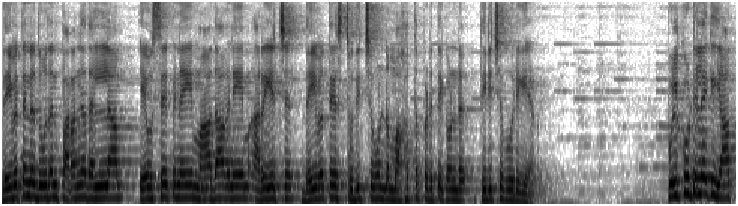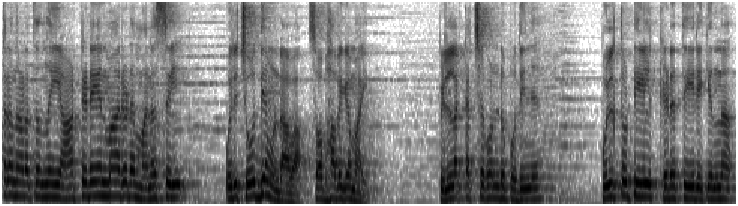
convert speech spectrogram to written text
ദൈവത്തിന്റെ ദൂതൻ പറഞ്ഞതെല്ലാം യൗസേപ്പിനെയും മാതാവിനെയും അറിയിച്ച് ദൈവത്തെ സ്തുതിച്ചുകൊണ്ട് മഹത്വപ്പെടുത്തിക്കൊണ്ട് തിരിച്ചു പോരുകയാണ്. പുൽക്കൂട്ടിലേക്ക് യാത്ര നടത്തുന്ന ഈ ആട്ടിടയന്മാരുടെ മനസ്സിൽ ഒരു ചോദ്യമുണ്ടാവാം സ്വാഭാവികമായി. പിള്ളക്കച്ച കൊണ്ട് പൊതിഞ്ഞ് പുൽത്തൊട്ടിയിൽ കിടത്തിയിരിക്കുന്ന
